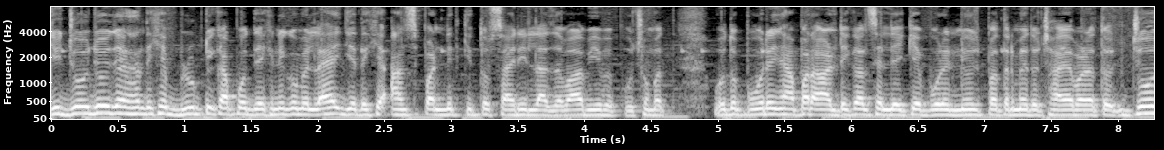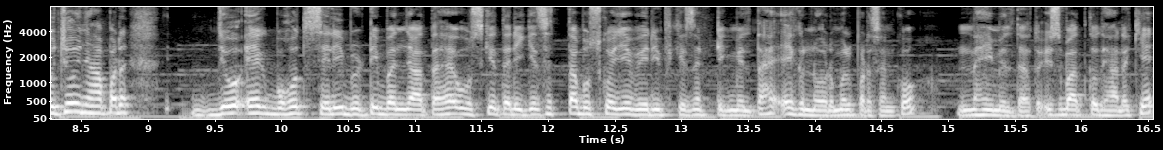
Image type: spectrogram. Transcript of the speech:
ये जो जो यहाँ देखिए ब्लू टिक आपको देखने को मिला है। ये देखिए, अंश पंडित की तो सारी लाजवाब, ये पूछो मत। वो तो पूरे यहाँ पर आर्टिकल से लेके पूरे न्यूज़ पत्र में तो छाया पड़ा तो जो जो यहाँ पर, जो एक बहुत सेलिब्रिटी बन जाता है, उसके तरीके से तब उसको ये वेरिफिकेशन टिक मिलता है। एक नॉर्मल पर्सन को नहीं मिलता है। तो इस बात को ध्यान रखिए,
